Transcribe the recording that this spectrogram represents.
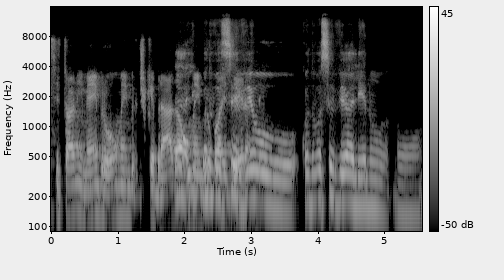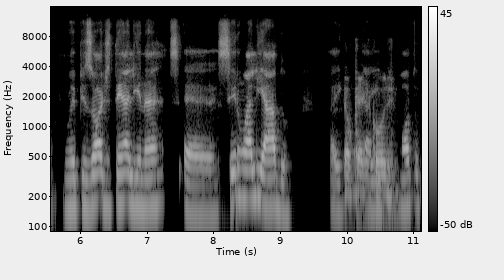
se torne membro, ou membro de quebrada, é, ou membro quando você vê o Quando você vê ali no, no, no episódio, tem ali, né? É, ser um aliado. Aí, é o QR Code. Bota,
